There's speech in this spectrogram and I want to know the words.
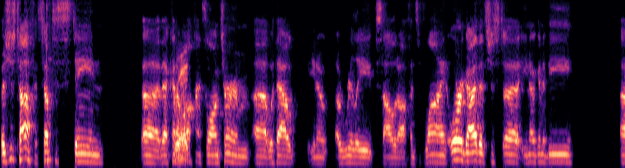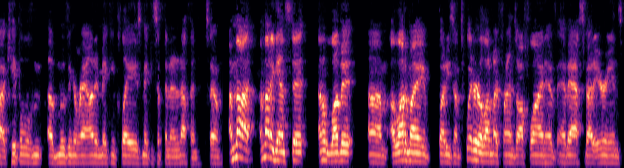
but it's just tough. It's tough to sustain uh, that kind right. of offense long term uh, without you know a really solid offensive line or a guy that's just uh, you know going to be uh, capable of, of, moving around and making plays, making something out of nothing. So I'm not I'm not against it. I don't love it. Um, a lot of my buddies on Twitter, a lot of my friends offline have, have asked about Arians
